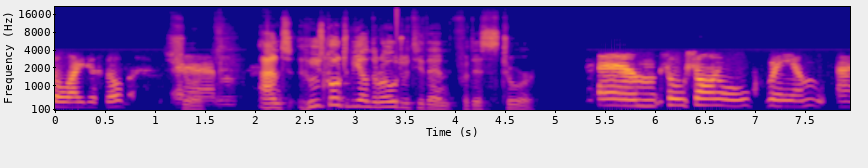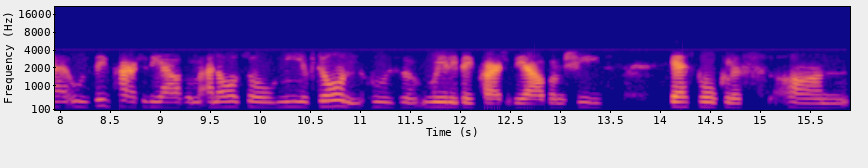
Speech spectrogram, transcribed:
So I just love it. Sure. Um, and who's going to be on the road with you then for this tour Um, so Sean Óg Graham, uh, who's a big part of the album, and also Niamh Dunne, who's a really big part of the album. She's guest vocalist on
